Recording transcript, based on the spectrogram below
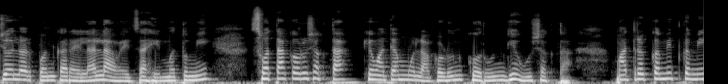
जल अर्पण करायला लावायचं आहे. मग तुम्ही स्वतः करू शकता किंवा त्या मुलाकडून करून घेऊ शकता. मात्र कमीत कमी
